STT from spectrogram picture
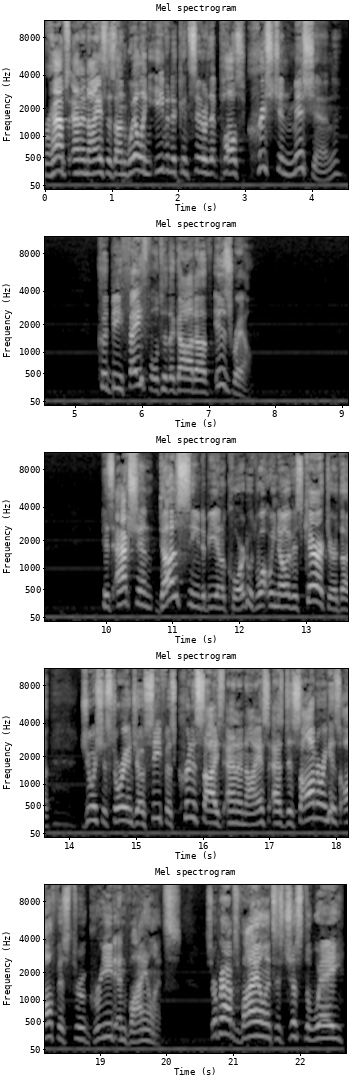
Perhaps Ananias is unwilling even to consider that Paul's Christian mission could be faithful to the God of Israel. His action does seem to be in accord with what we know of his character. The Jewish historian Josephus criticized Ananias as dishonoring his office through greed and violence. So perhaps violence is just the way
